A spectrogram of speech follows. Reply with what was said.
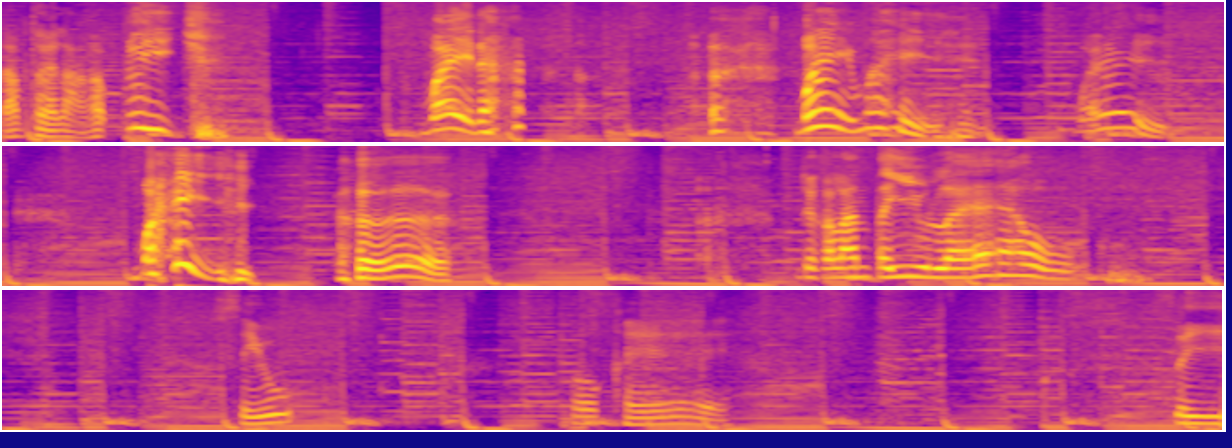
นับถอยหลังครับเอ้ยไม่นะ ไม่ไม่ไม่ ไม่ เออ จะการันตีอยู่แล้ว ซิว โอเคสี่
